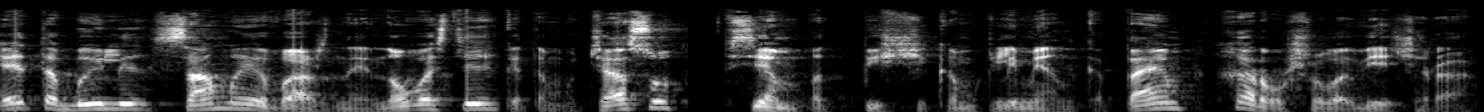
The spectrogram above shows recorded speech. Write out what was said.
Это были самые важные новости к этому часу. Всем подписчикам Клименко Тайм хорошего вечера.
